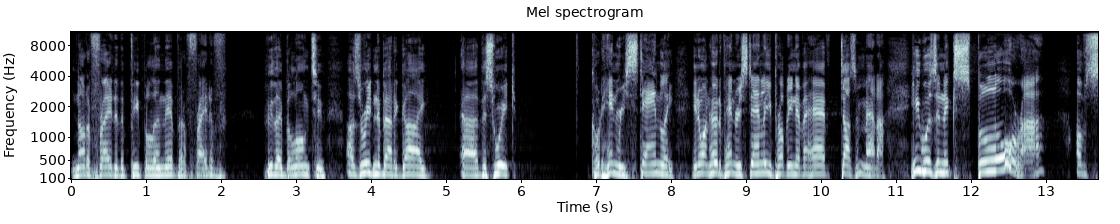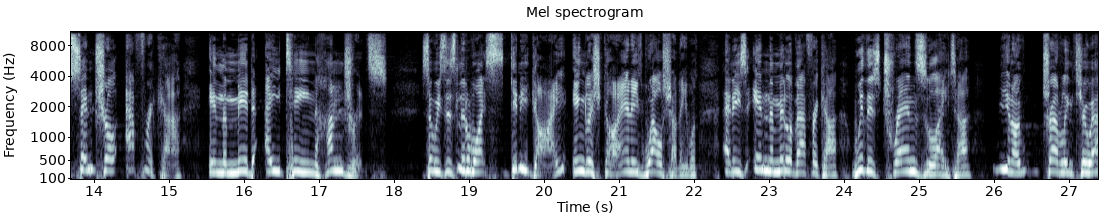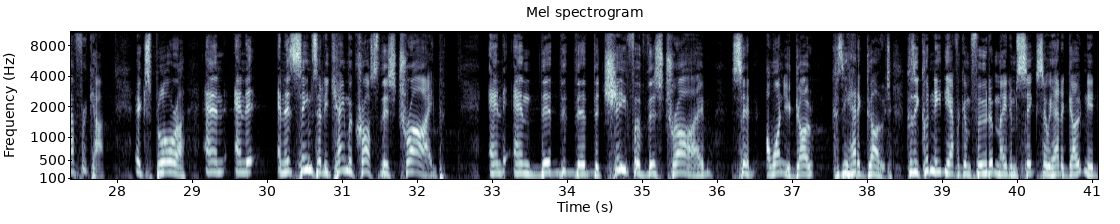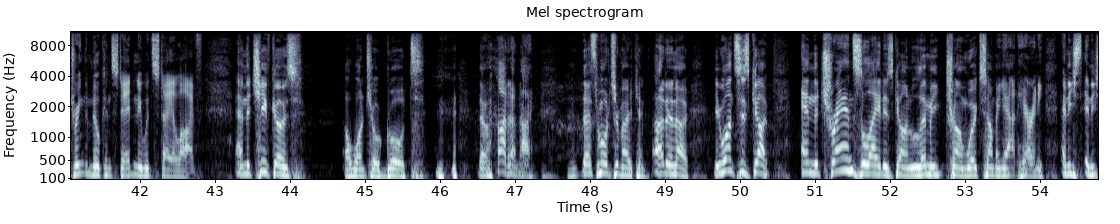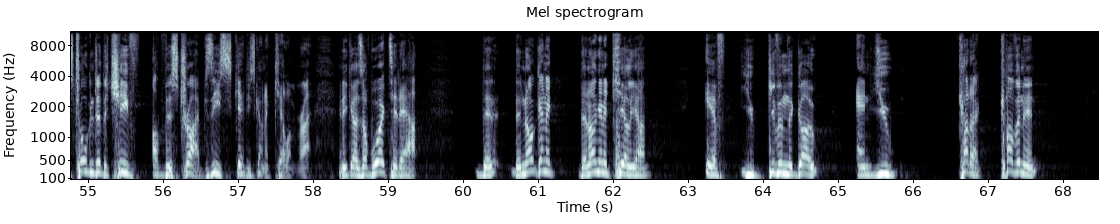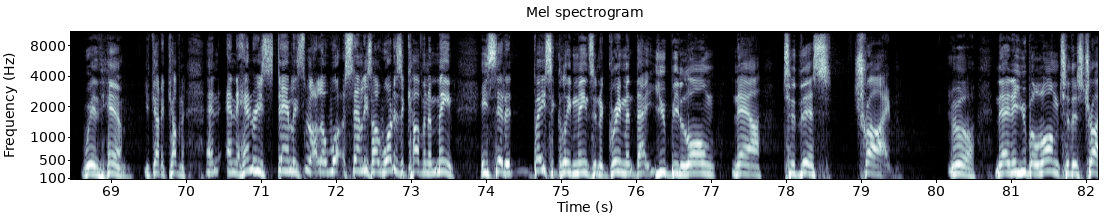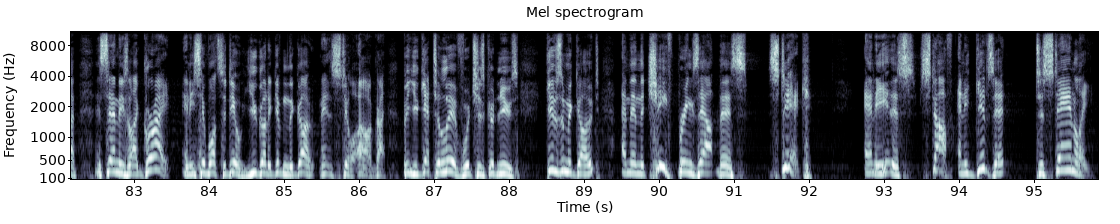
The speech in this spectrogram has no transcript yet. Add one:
not afraid of the people in there, but afraid of who they belong to. I was reading about a guy uh, this week called Henry Stanley. Anyone heard of Henry Stanley? You probably never have. Doesn't matter. He was an explorer of Central Africa in the mid 1800s. So he's this little white skinny guy, English guy, and he's Welsh, I think he was. And he's in the middle of Africa with his translator, you know, traveling through Africa, explorer. And, and, it, and it seems that he came across this tribe, and, and the, the, the chief of this tribe said, I want your goat, because he had a goat. Because he couldn't eat the African food, it made him sick, so he had a goat and he'd drink the milk instead and he would stay alive. And the chief goes, I want your goat. I don't know. That's more Jamaican. I don't know. He wants his goat. And the translator's going, let me try and work something out here. And, he, and, he's, and he's talking to the chief of this tribe because he's scared he's going to kill him, right? And he goes, I've worked it out. They're, they're not going to kill you if you give him the goat and you cut a covenant with him. You got a covenant. And, and Henry Stanley's, Stanley's like, what does a covenant mean? He said it basically means an agreement that you belong now to this tribe. Ugh. Now you belong to this tribe. And Stanley's like, great. And he said, what's the deal? You got to give him the goat. And it's still, oh, great. But you get to live, which is good news. Gives him a goat. And then the chief brings out this stick and he, this stuff, and he gives it to Stanley.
